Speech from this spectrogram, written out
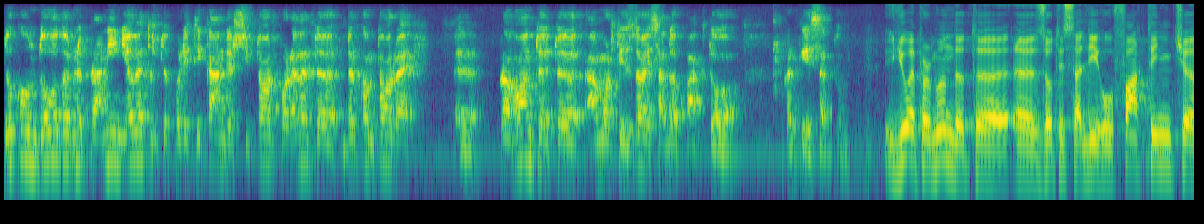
duke u ndodhur në prani jo vetëm të politikanëve shqiptarë, por edhe të ndërkombëtarëve provon të, të amortizojë sado pak këto kërkesat tona. Ju e përmendët, zoti Salihu, faktin që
